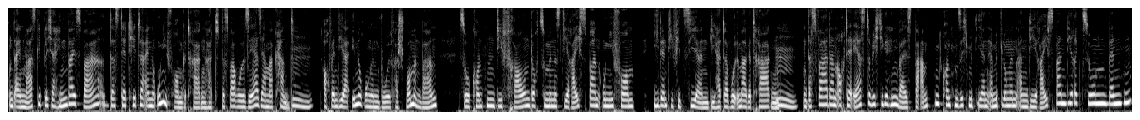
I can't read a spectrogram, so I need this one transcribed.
und ein maßgeblicher Hinweis war, dass der Täter eine Uniform getragen hat. Das war wohl sehr, sehr markant. Mhm. Auch wenn die Erinnerungen wohl verschwommen waren, so konnten die Frauen doch zumindest die Reichsbahnuniform identifizieren. Die hat er wohl immer getragen. Mm. Und das war dann auch der erste wichtige Hinweis. Beamten konnten sich mit ihren Ermittlungen an die Reichsbahndirektionen wenden,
